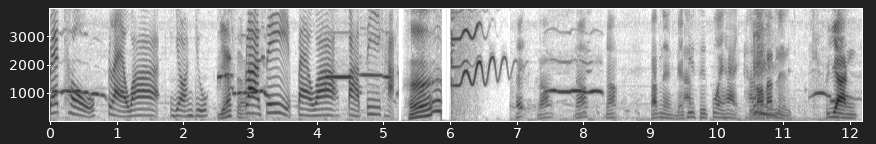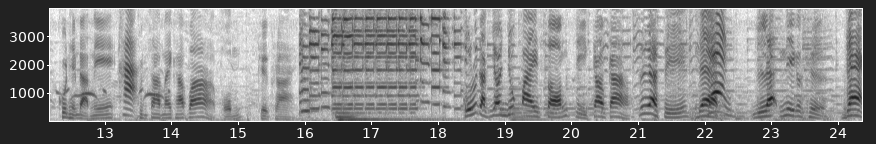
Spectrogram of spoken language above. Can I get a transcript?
retro แปลว่าย้อนยุค Yes sir ปาร์ตี้แปลว่าปาร์ตี้ค่ะ เฮ้ยน้องน้องน้องแป๊บหนึ่งเดี๋ยวพี่ซื้อกล้วยให้รอแป๊บหนึ่งอย่างคุณเห็นแบบนี้ ค่ะ คุณทราบไหมครับว่าผมคือใคร คุณรู้จักย้อนยุคไป 2499 เสื้อสีแดแดงและนี่ก็คือ แดง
